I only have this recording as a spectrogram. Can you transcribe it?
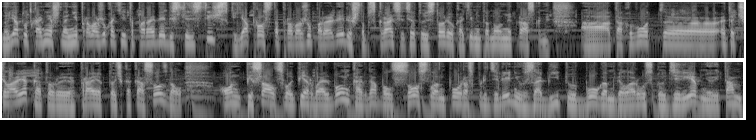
Но я тут, конечно, не провожу какие-то параллели стилистические, я просто провожу параллели, чтобы скрасить эту историю историю какими-то новыми красками. А так вот, э, этот человек, который проект .к создал, он писал свой первый альбом, когда был сослан по распределению в забитую богом белорусскую деревню, и там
